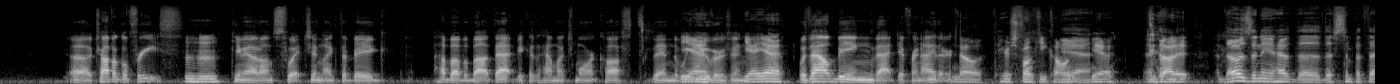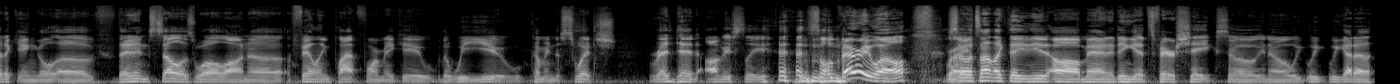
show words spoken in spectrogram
uh, Tropical Freeze Mm-hmm. came out on Switch and like the big hubbub about that because of how much more it costs than the Wii Yeah. U version. Yeah, yeah. Without being that different either. No, here's Funky Kong. Yeah. Yeah, yeah. got it. Those didn't even have the, the sympathetic angle of they didn't sell as well on a, a failing platform, aka the Wii U, coming to Switch. Red Dead obviously sold very well, Right. so it's not like they need. Oh man, it didn't get its fair shake. So you know we, we, we gotta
